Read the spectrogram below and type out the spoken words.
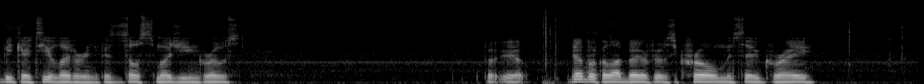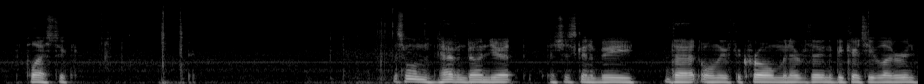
BKT lettering because it's all smudgy and gross. But yeah, that'd look a lot better if it was chrome instead of gray plastic. This one haven't done yet. It's just going to be that only with the chrome and everything, the BKT lettering.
